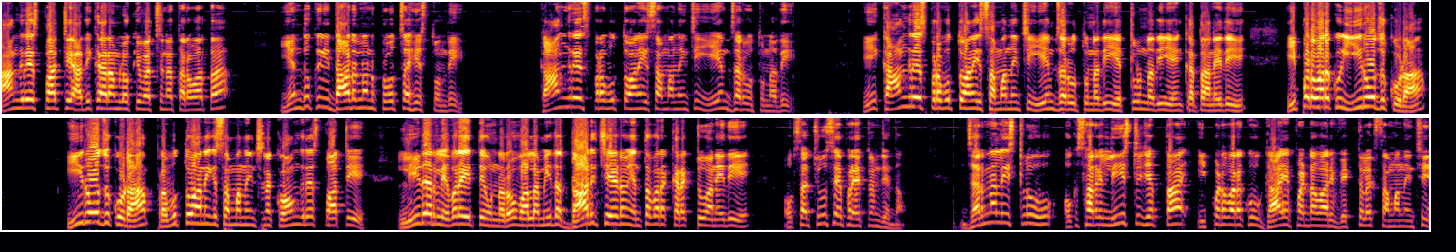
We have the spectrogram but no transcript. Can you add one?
కాంగ్రెస్ పార్టీ అధికారంలోకి వచ్చిన తర్వాత ఎందుకు ఈ దాడులను ప్రోత్సహిస్తుంది? కాంగ్రెస్ ప్రభుత్వానికి సంబంధించి ఏం జరుగుతున్నది? ఈ కాంగ్రెస్ ప్రభుత్వానికి సంబంధించి ఏం జరుగుతున్నది ఎట్లున్నది ఏం కథ అనేది ఇప్పటి వరకు ఈ రోజు కూడా ఈ రోజు కూడా ప్రభుత్వానికి సంబంధించిన కాంగ్రెస్ పార్టీ లీడర్లు ఎవరైతే ఉన్నారో వాళ్ళ మీద దాడి చేయడం ఎంతవరకు కరెక్టు అనేది ఒకసారి చూసే ప్రయత్నం చేద్దాం. జర్నలిస్టులు ఒకసారి లీస్ట్ చెప్తా ఇప్పటి వరకు గాయపడ్డ వారి వ్యక్తులకు సంబంధించి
